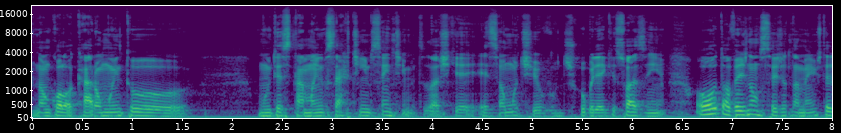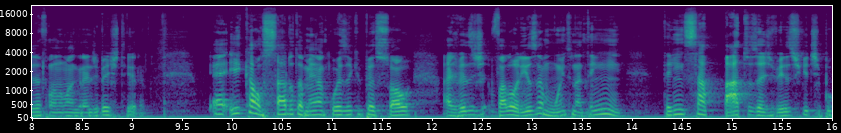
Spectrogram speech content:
não colocaram muito muito esse tamanho certinho de centímetros. Acho que esse é o motivo. Descobri aqui sozinho. Ou talvez não seja também, esteja falando uma grande besteira. É, e calçado também é uma coisa que o pessoal às vezes valoriza muito, né? Tem, tem sapatos às vezes que tipo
